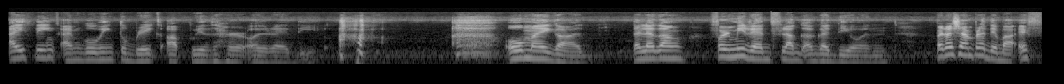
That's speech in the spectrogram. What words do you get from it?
I think I'm going to break up with her already. oh my god. Talagang for me red flag agad 'yon. Pero syempre 'di ba, if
